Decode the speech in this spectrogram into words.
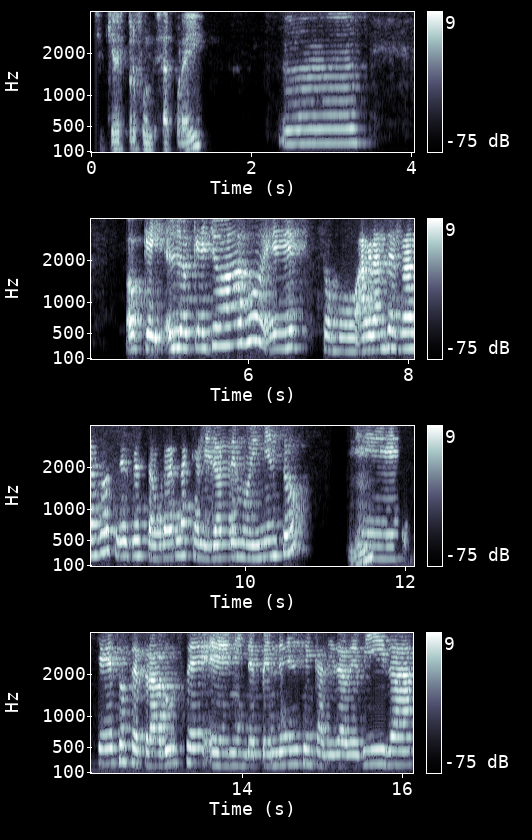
Si quieres profundizar por ahí. Mm, ok, lo que yo hago es, como a grandes rasgos, es restaurar la calidad de movimiento eh, que eso se traduce en independencia, en calidad de vida,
